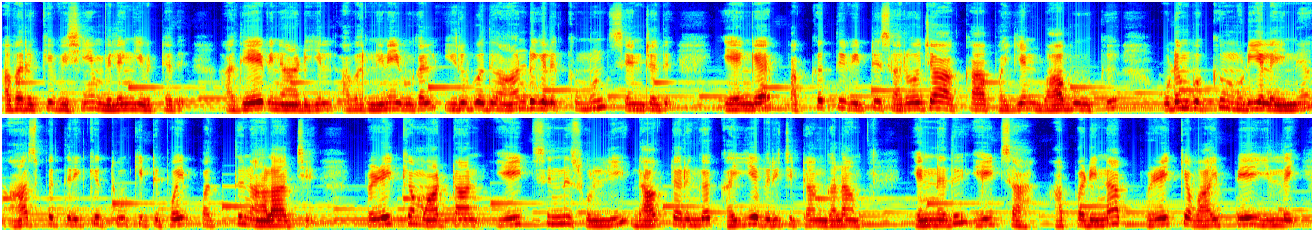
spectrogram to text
அவருக்கு விஷயம் விளங்கிவிட்டது. அதே வினாடியில் அவர் நினைவுகள் இருபது ஆண்டுகளுக்கு முன் சென்றது. ஏங்க பக்கத்து வீட்டு சரோஜா அக்கா பையன் பாபுவுக்கு உடம்புக்கு முடியலைன்னு ஆஸ்பத்திரிக்கு தூக்கிட்டு போய் பத்து நாளாச்சு. பிழைக்க மாட்டான் எய்ட்ஸ்ன்னு சொல்லி டாக்டருங்க கையை விரிச்சிட்டாங்களாம். என்னது எய்ட்ஸா? அப்படின்னா பிழைக்க வாய்ப்பே இல்லை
